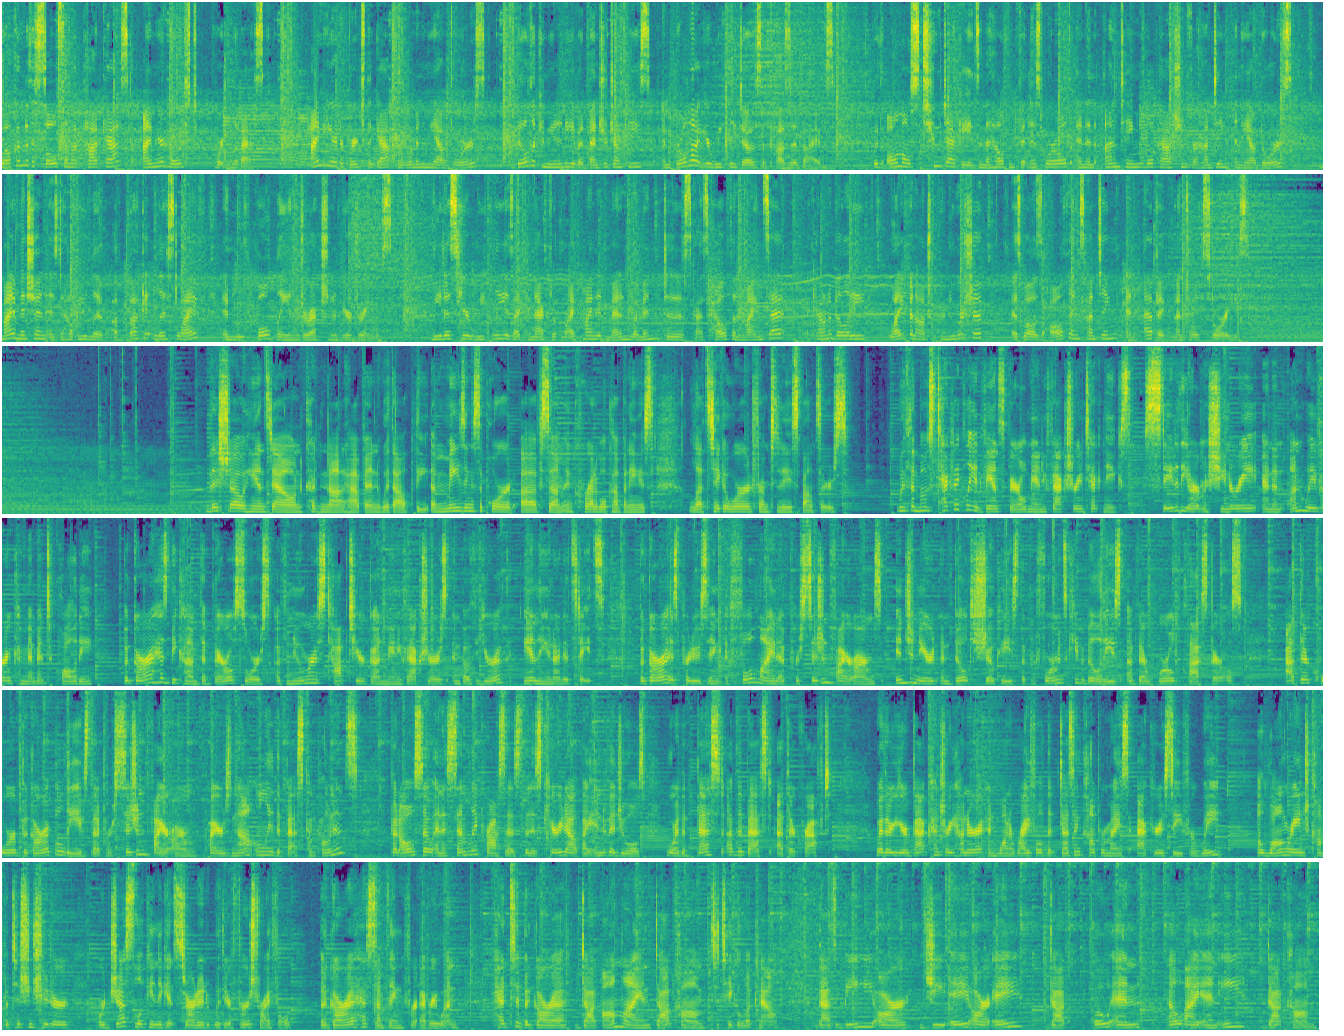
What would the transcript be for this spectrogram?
Welcome to the Soul Summit podcast. I'm your host, Courtney Levesque. I'm here to bridge the gap for women in the outdoors, build a community of adventure junkies, and roll out your weekly dose of positive vibes. With almost two decades in the health and fitness world and an untamable passion for hunting and the outdoors, my mission is to help you live a bucket list life and move boldly in the direction of your dreams. Meet us here weekly as I connect with like minded men and women to discuss health and mindset, accountability, life and entrepreneurship, as well as all things hunting and epic untold stories. This show, hands down, could not happen without the amazing support of some incredible companies. Let's take a word from today's sponsors. With the most technically advanced barrel manufacturing techniques, state of the art machinery, and an unwavering commitment to quality, Bergara has become the barrel source of numerous top tier gun manufacturers in both Europe and the United States. Bergara is producing a full line of precision firearms engineered and built to showcase the performance capabilities of their world class barrels. At their core, Bergara believes that a precision firearm requires not only the best components, but also an assembly process that is carried out by individuals who are the best of the best at their craft. Whether you're a backcountry hunter and want a rifle that doesn't compromise accuracy for weight, a long range competition shooter, or just looking to get started with your first rifle, Bergara has something for everyone. Head to bergara.online.com to take a look now. That's B E R G A R A dot O N L I N E sawyer.com.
